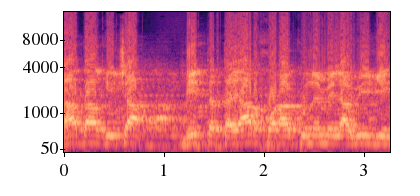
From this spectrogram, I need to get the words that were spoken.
دا باغیچه دې ته تیار خوراکونه ملاويږي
